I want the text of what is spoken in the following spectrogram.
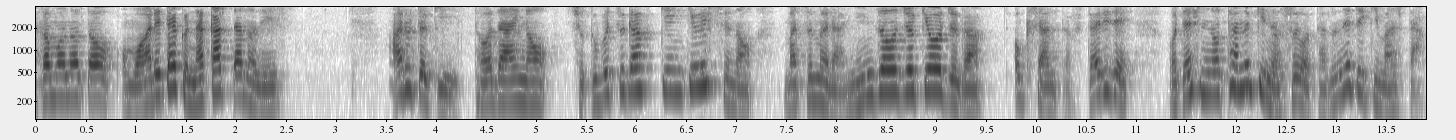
田舎者と思われたくなかったのです。ある時、東大の植物学研究室の松村人蔵助教授が奥さんと二人で私の狸の巣を訪ねてきました。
